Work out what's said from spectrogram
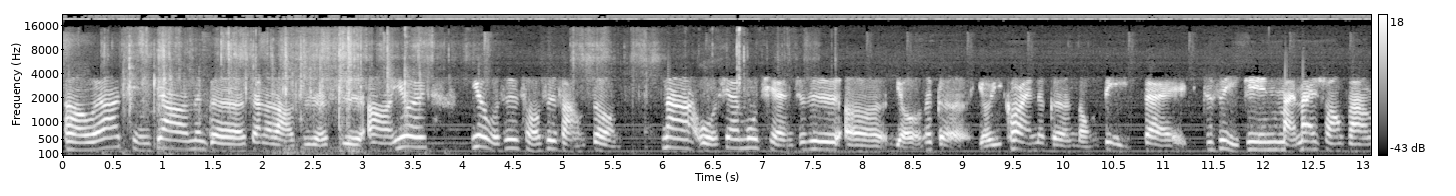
呃，我要请教那个三门老师的是啊、因为因为我是从事房仲，那我现在目前就是呃有那个有一块那个农地在，就是已经买卖双方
